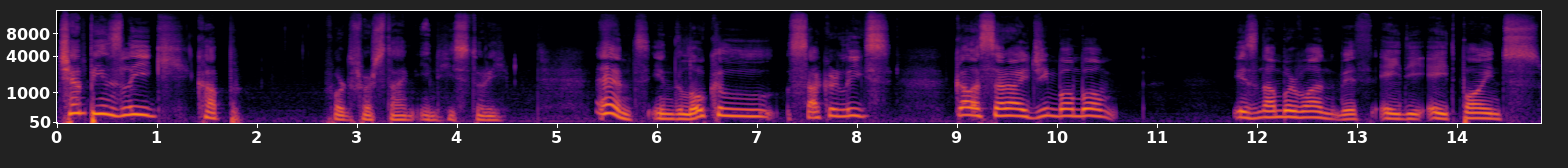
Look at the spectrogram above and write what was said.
Champions League Cup for the first time in history. And in the local soccer leagues, Galatasaray Bom is number one with 88 points,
